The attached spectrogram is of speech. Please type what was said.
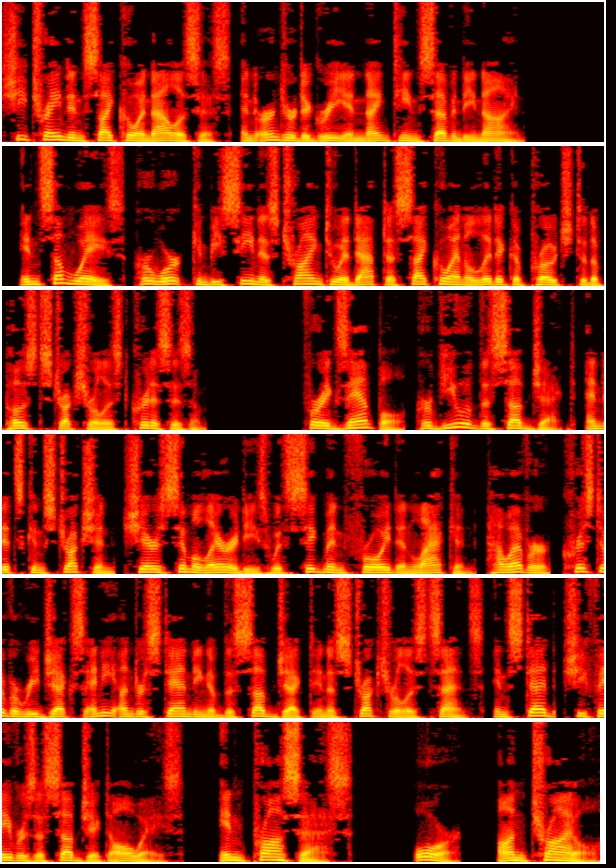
She trained in psychoanalysis, and earned her degree in 1979. In some ways, her work can be seen as trying to adapt a psychoanalytic approach to the poststructuralist criticism. For example, her view of the subject, and its construction, shares similarities with Sigmund Freud and Lacan, however, Kristeva rejects any understanding of the subject in a structuralist sense, instead, she favors a subject always «in process» or «on trial».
